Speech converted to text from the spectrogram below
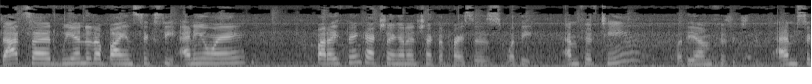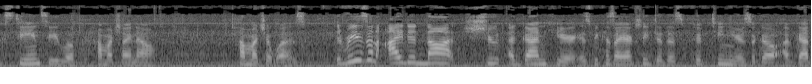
That said, we ended up buying 60 anyway. But I think actually I'm gonna check the prices. What the M15? What the M15? M16. See, look how much I know. How much it was. The reason I did not shoot a gun here is because I actually did this 15 years ago. I've got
